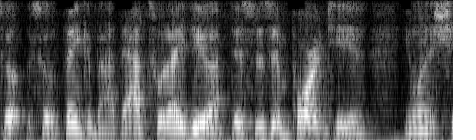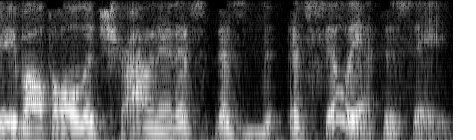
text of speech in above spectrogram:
So so think about it. that's what I do. If this is important to you, you want to shave off all the trial and that's that's that's silly at this age.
